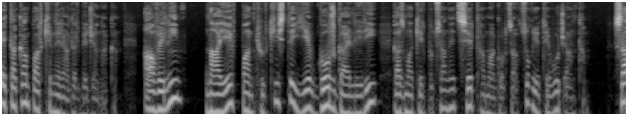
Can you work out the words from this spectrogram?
պետական պարգևներ ադրբեջանական։ Ավելի նաև պանթուրքիստ է եւ գորժ գայլերի կազմակերպության հետ սերտ համագործակցող, եթե ոչ անդամ։ Սա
